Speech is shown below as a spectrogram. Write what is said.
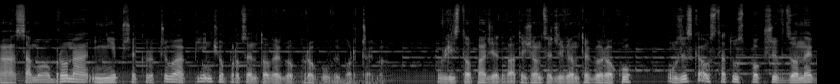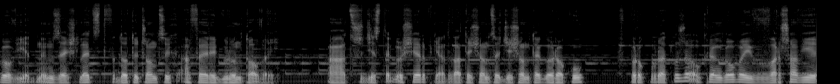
a samoobrona nie przekroczyła 5% progu wyborczego. W listopadzie 2009 roku uzyskał status pokrzywdzonego w jednym ze śledztw dotyczących afery gruntowej, a 30 sierpnia 2010 roku w prokuraturze okręgowej w Warszawie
